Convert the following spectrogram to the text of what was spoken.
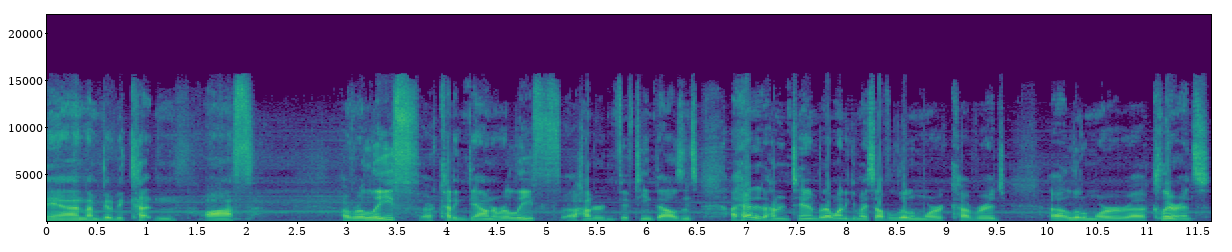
and I'm going to be cutting off a relief, or cutting down a relief, 115 thousandths. I had it 110, but I want to give myself a little more coverage, uh, a little more uh, clearance,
